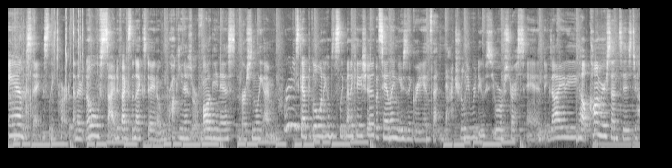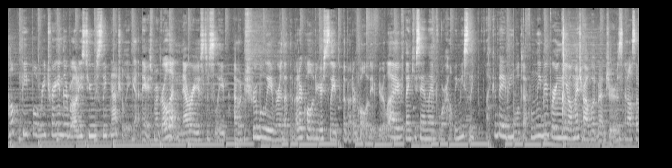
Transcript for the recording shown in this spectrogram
and the staying asleep part. And there's no side effects the next day, no grogginess or fogginess. Personally, I'm pretty skeptical when it comes to sleep medication, but Sandland uses ingredients that naturally reduce your stress and anxiety, to help calm your senses, to help people retrain their bodies to sleep naturally again. Anyways, from a girl that never used to sleep, I'm a true believer that the better quality of your sleep, the better quality of your life. Thank you, Sandland, for helping me sleep like a baby. We'll definitely be bringing you on my travel adventures. And also,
